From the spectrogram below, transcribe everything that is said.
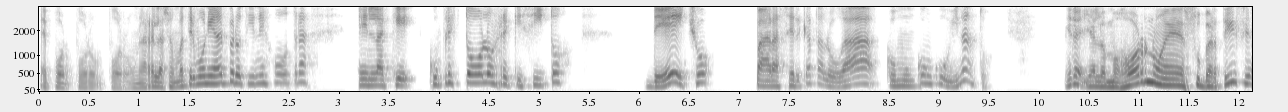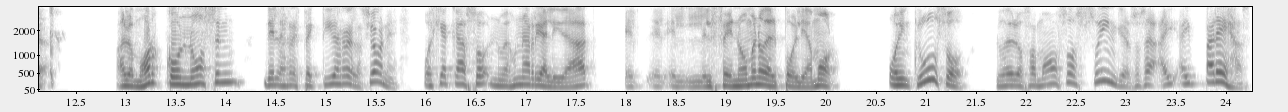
eh, por, por, por una relación matrimonial, pero tienes otra en la que cumples todos los requisitos de hecho para ser catalogada como un concubinato. Mira, y a lo mejor no es subverticia, a lo mejor conocen de las respectivas relaciones, o es que acaso no es una realidad el, el, el fenómeno del poliamor, o incluso lo de los famosos swingers, o sea, hay, hay parejas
